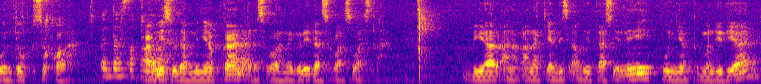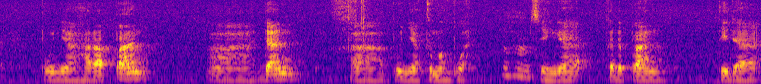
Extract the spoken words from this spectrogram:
untuk sekolah. Untuk sekolah. Kami sudah menyiapkan ada sekolah negeri dan sekolah swasta. Biar anak-anak yang disabilitas ini punya kemandirian, punya harapan uh, dan uh, punya kemampuan, mm -hmm. sehingga ke depan tidak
